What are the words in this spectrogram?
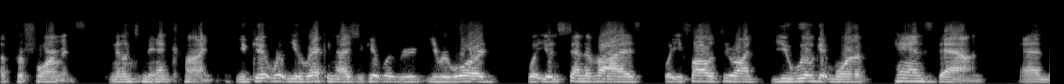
of performance known to mankind. You get what you recognize, you get what re- you reward, what you incentivize, what you follow through on, you will get more of hands down. And,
